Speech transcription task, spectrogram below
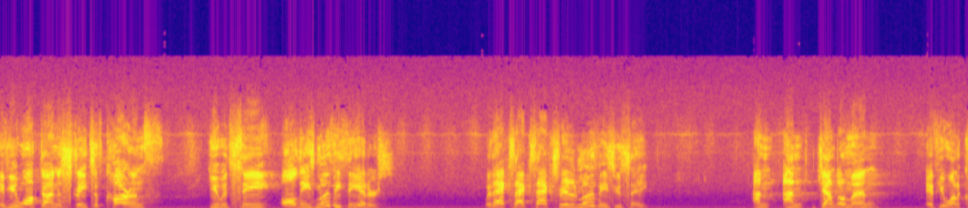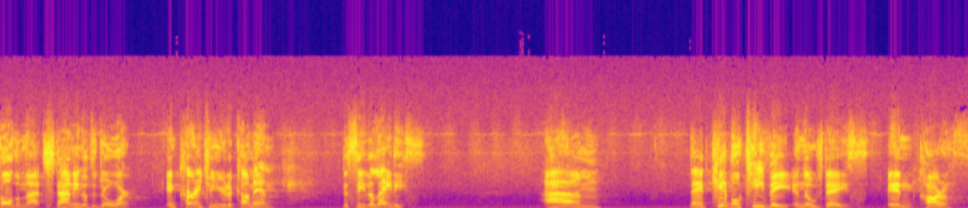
If you walk down the streets of Corinth, you would see all these movie theaters with XXX rated movies, you see. And, and gentlemen, if you want to call them that, standing at the door, encouraging you to come in to see the ladies. Um, they had cable TV in those days in Corinth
